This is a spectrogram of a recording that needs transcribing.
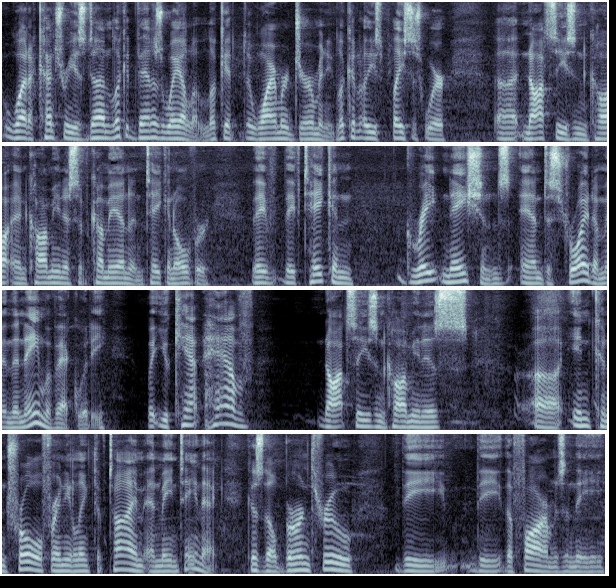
what a country has done. Look at Venezuela. Look at Weimar Germany. Look at all these places where uh, Nazis and, co- and communists have come in and taken over. They've they've taken great nations and destroyed them in the name of equity. But you can't have Nazis and communists uh, in control for any length of time and maintain that because they'll burn through the the the farms and the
